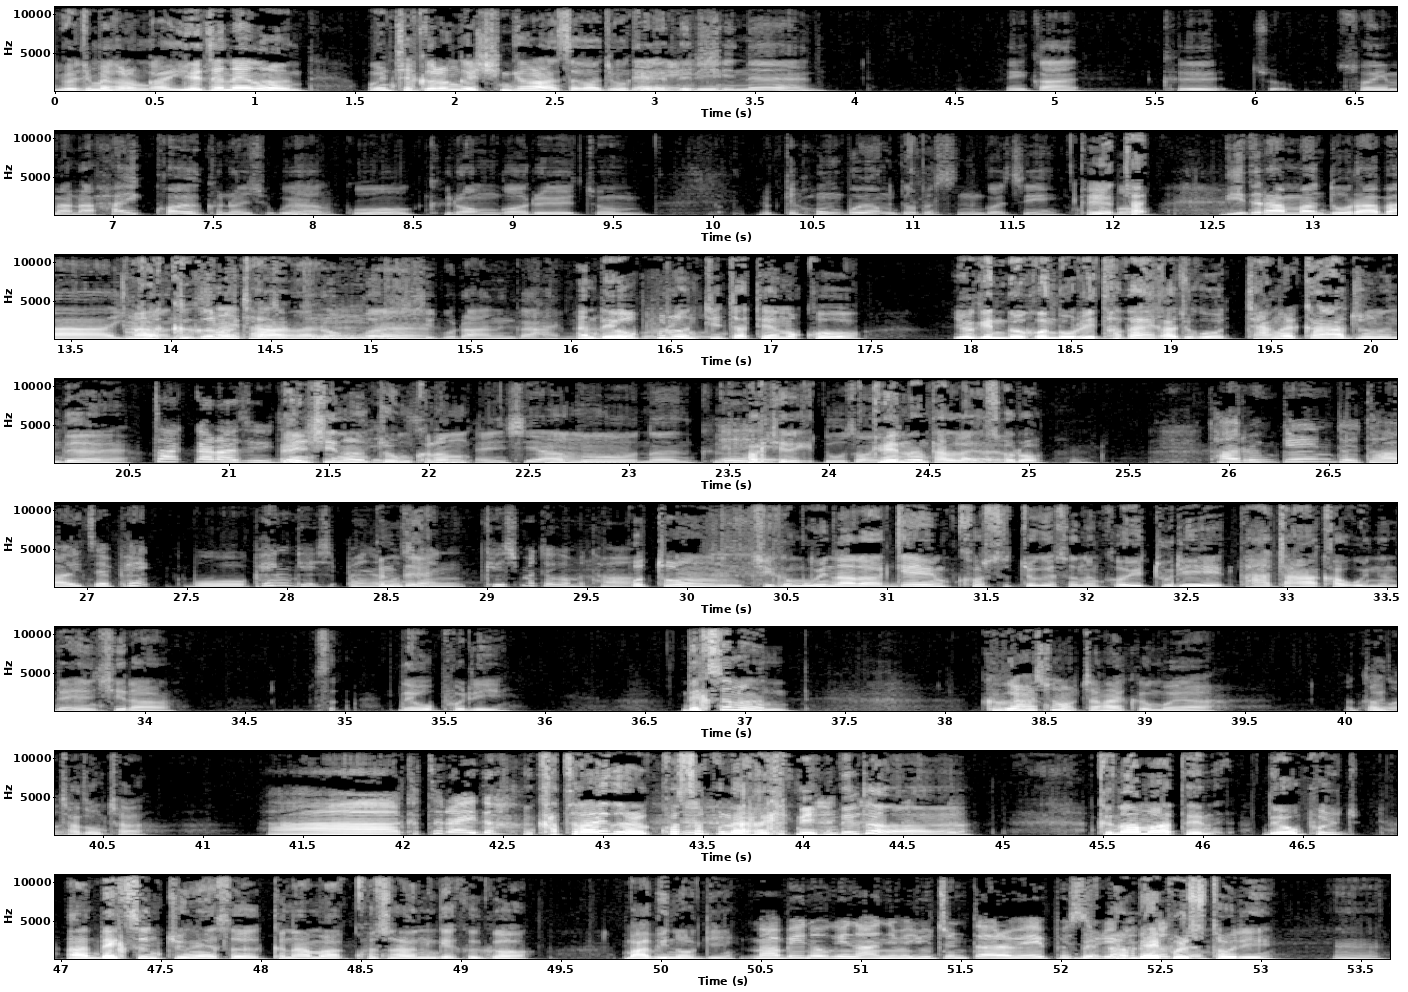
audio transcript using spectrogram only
요즘에 그런가? 예전에는 원체 그런 거에 신경을 안 써가지고 걔네들이 NC는 그러니까 그 조- 소위 말하는 하이퀄 그런 식으로 음. 해갖고 그런 거를 좀 이렇게 홍보 용도로 쓰는 거지. 그게 뭐, 자- 니들 한번 놀아봐. 이런 아, 그거는 잘안 사이트에서 그런 하죠. 거 네. 식으로 하는 거 아니에요. 그냥 네오플은 진짜 대놓고 여긴 너거 놀이터다 해가지고 장을 깔아주는데 짝 깔아주고 이제 NC는 좀 그런 NC하고는 그 예. 확실히 노선이 걔는 좀 달라요. 서로. 다른 게임들 다 이제 팬 뭐 팬 게시판이나 무슨 게시판 들어가면 다 보통 지금 우리나라 게임 코스 쪽에서는 거의 둘이 다 장악하고 있는데 NC랑 네오플이 넥슨은 그거 할 수는 없잖아요. 그 뭐야 어떤 그 거? 자동차 아 카트라이더. 카트라이더를 코스플레이 하기는 힘들잖아. 그나마 데, 네오플 아 넥슨 중에서 그나마 코스 하는 게 그거 마비노기 마비노기나 아니면 요즘 따라 메이플 스토리 메, 아. 메이플 스토리. 예.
